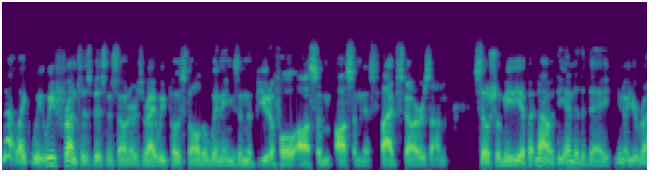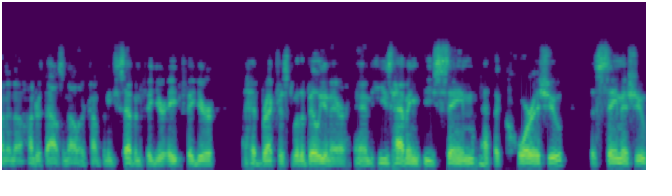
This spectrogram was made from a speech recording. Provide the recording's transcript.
not like we we front as business owners, right? We post all the winnings and the beautiful, awesome, awesomeness, five stars on social media. But no, at the end of the day, you know, you're running a hundred thousand dollar company, seven figure, eight figure. I had breakfast with a billionaire, and he's having the same at the core issue, the same issue.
